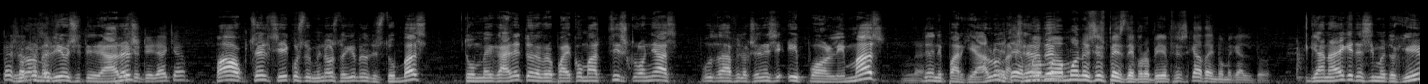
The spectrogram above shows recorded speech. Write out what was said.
πες, πληρώνουμε πες, δύο πες. εισιτηριάρες. Δύο εισιτηριάκια. Πάω Τσέλσι 20 του μηνός στο γήπεδο της Τούμπας. Το μεγαλύτερο ευρωπαϊκό μάτι της χρονιάς που θα φιλοξενήσει η πόλη μας. Ναι. Δεν υπάρχει άλλο, Ε, να δε, ξέρετε. μα- μα μόνο εσείς παίζετε Ευρώπη, φυσικά θα είναι το μεγαλύτερο. Για να έχετε συμμετοχή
